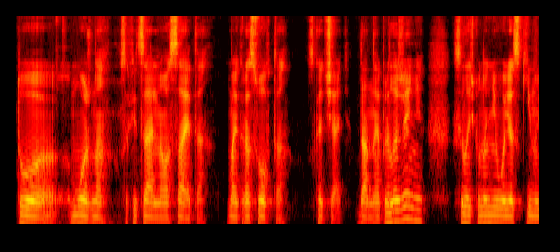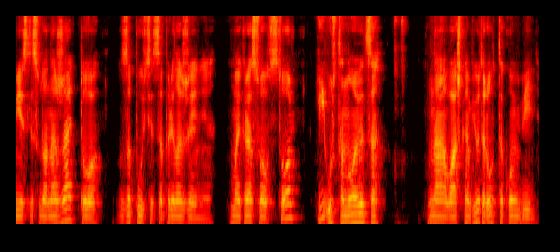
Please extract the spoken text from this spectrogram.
то можно с официального сайта Microsoft скачать данное приложение. Ссылочку на него я скину. Если сюда нажать, то запустится приложение Microsoft Store и установится на ваш компьютер вот в таком виде.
